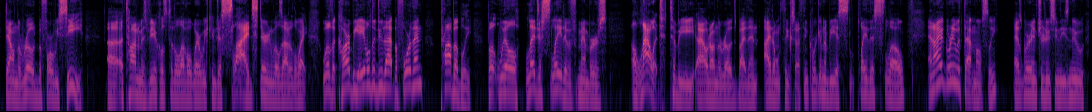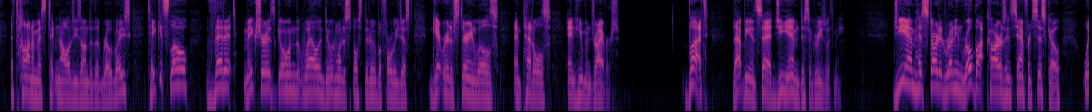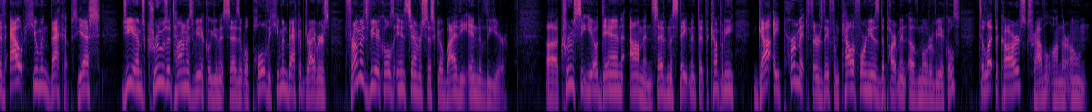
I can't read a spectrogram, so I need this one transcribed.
down the road before we see uh, autonomous vehicles to the level where we can just slide steering wheels out of the way. Will the car be able to do that before then? Probably. But will legislative members allow it to be out on the roads by then? I don't think so. I think we're going to be a, play this slow. And I agree with that mostly as we're introducing these new autonomous technologies onto the roadways. Take it slow, vet it, make sure it's going well and doing what it's supposed to do before we just get rid of steering wheels and pedals and human drivers. But that being said, GM disagrees with me. GM has started running robot cars in San Francisco without human backups. Yes, GM's Cruise autonomous vehicle unit says it will pull the human backup drivers from its vehicles in San Francisco by the end of the year. Uh, Cruise CEO Dan Ammann said in a statement that the company got a permit Thursday from California's Department of Motor Vehicles to let the cars travel on their own.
